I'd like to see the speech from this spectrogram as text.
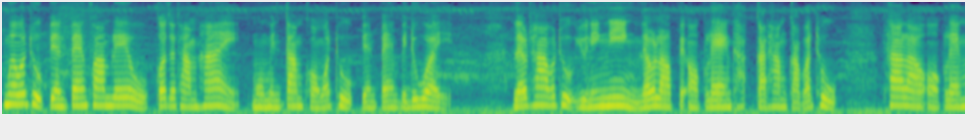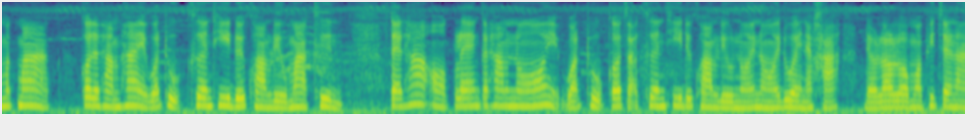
เมื่อวัตถุเปลี่ยนแปลงความเร็วก็จะทำให้โมเมนตัมของวัตถุเปลี่ยนแปลงไปด้วย แล้วถ้าวัตถุอยู่นิ่งๆ แล้วเราไปออกแรงกระทำกับวัตถุ ถ้าเราออกแรงมากๆ ก็จะทำให้วัตถุเคลื่อนที่ด้วยความเร็วมากขึ้น แต่ถ้าออกแรงกระทำน้อย วัตถุก็จะเคลื่อนที่ด้วยความเร็วน้อยๆด้วยนะคะ เดี๋ยวเราลองมาพิจารณา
